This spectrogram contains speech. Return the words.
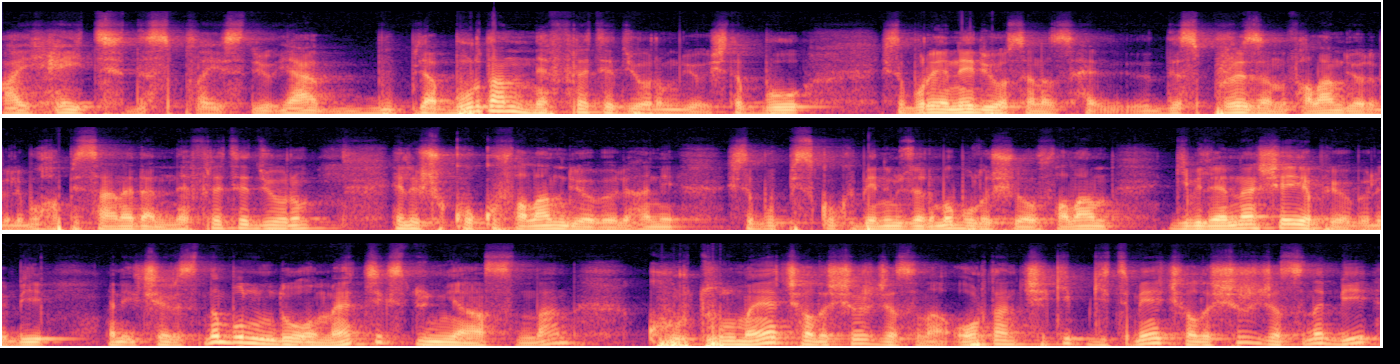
I hate this place diyor. Ya, bu, ya buradan nefret ediyorum diyor. İşte bu işte buraya ne diyorsanız this prison falan diyordu böyle. Bu hapishaneden nefret ediyorum. Hele şu koku falan diyor böyle. Hani işte bu pis koku benim üzerime bulaşıyor falan gibilerinden şey yapıyor böyle. Bir hani içerisinde bulunduğu o Matrix dünyasından kurtulmaya çalışırcasına, oradan çekip gitmeye çalışırcasına bir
